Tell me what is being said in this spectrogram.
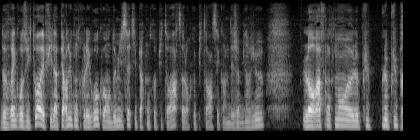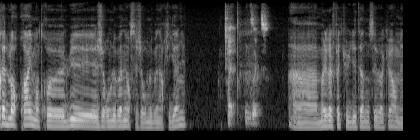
de vraies grosses victoires. Et puis il a perdu contre les gros. Quoi. En 2007, il perd contre Peter Hart, alors que Peter Hart c'est quand même déjà bien vieux. Leur affrontement euh, le, plus, le plus près de leur prime entre euh, lui et Jérôme Le Banner, c'est Jérôme Le Banner qui gagne. Ouais, exact. Euh, malgré le fait qu'il était annoncé vainqueur, mais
